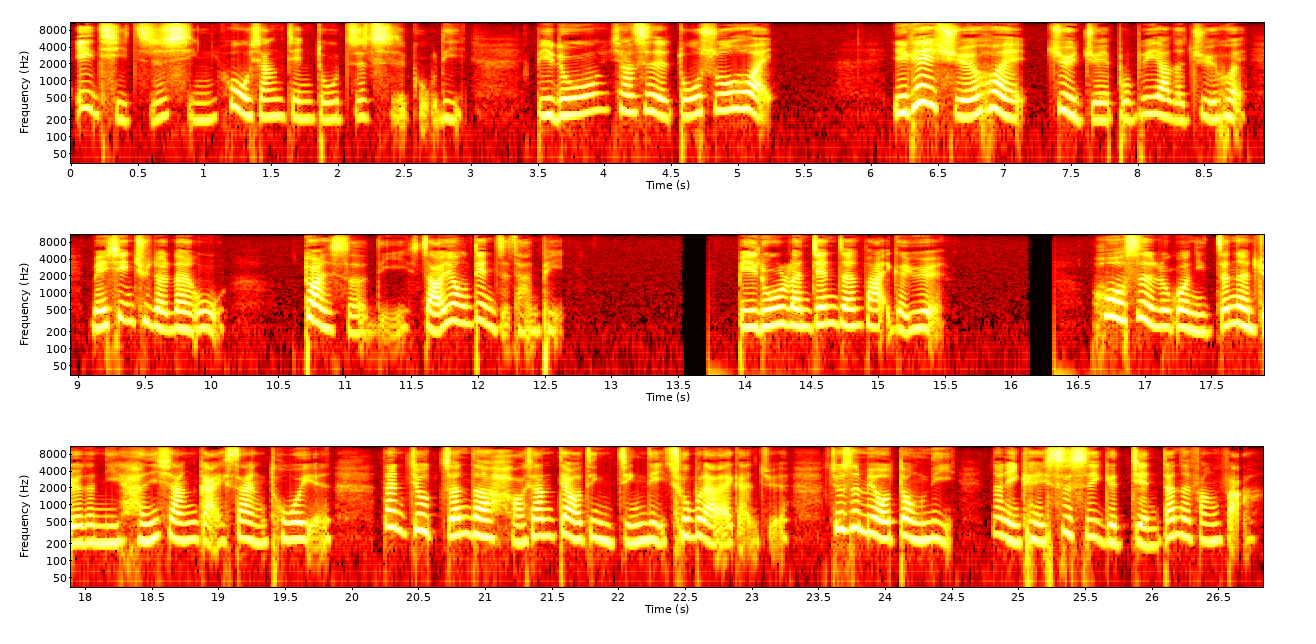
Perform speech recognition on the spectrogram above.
一起执行，互相监督、支持、鼓励。比如像是读书会，也可以学会拒绝不必要的聚会、没兴趣的任务，断舍离，少用电子产品。比如人间蒸发一个月，或是如果你真的觉得你很想改善拖延，但就真的好像掉进井里出不来的感觉，就是没有动力，那你可以试试一个简单的方法。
